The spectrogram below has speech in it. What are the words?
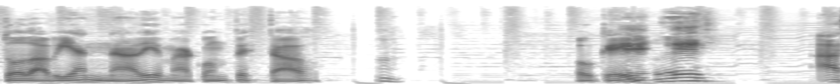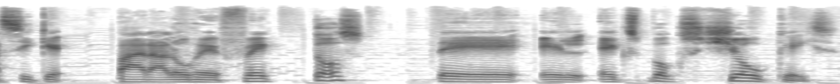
todavía nadie me ha contestado. ¿Ok? Eh, Así que para los efectos del Xbox Showcase,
